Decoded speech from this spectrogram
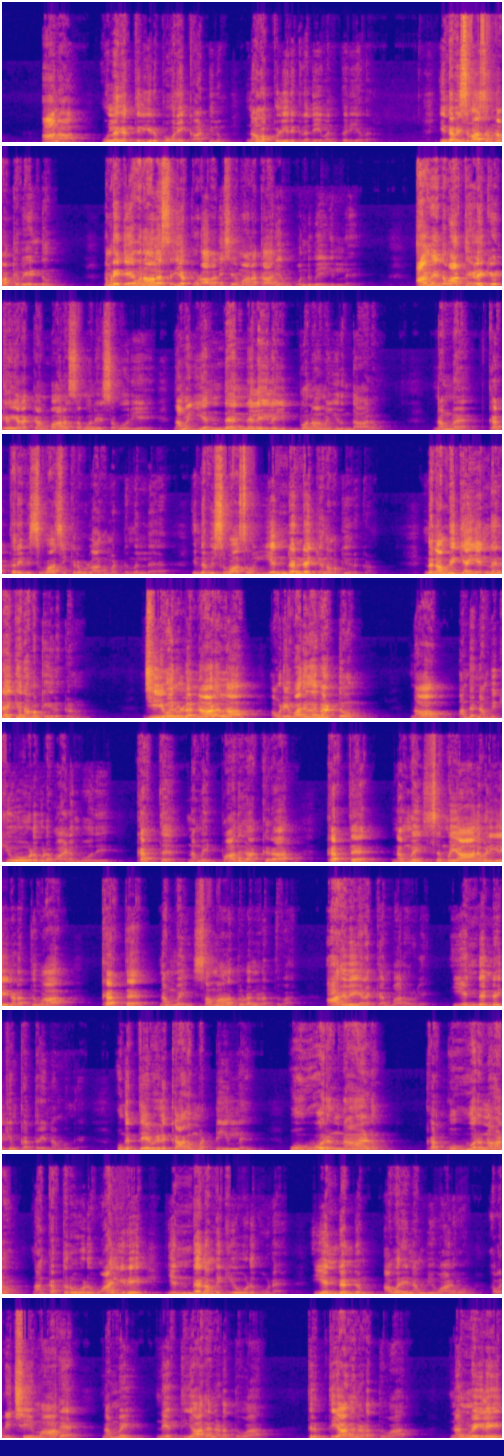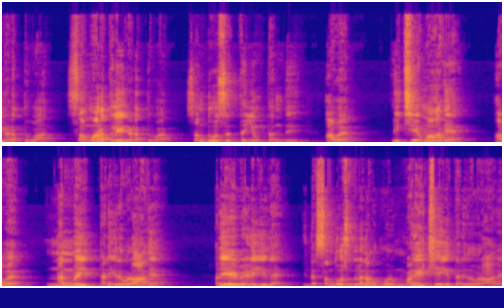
ஆனால் உலகத்தில் இருப்பவனை காட்டிலும் நமக்குள் இருக்கிற தேவன் பெரியவர். இந்த விசுவாசம் நமக்கு வேண்டும். நம்முடைய தேவனால் செய்யக்கூடாத அதிசயமான காரியம் ஒன்றுமே இல்லை. ஆகவே இந்த வார்த்தைகளை கேட்கிற எனக்கு அன்பான சகோனே சகோரியே நாம் எந்த நிலையில் இப்போ நாம் இருந்தாலும் நம்ம கர்த்தரை விசுவாசிக்கிறவர்களாக மட்டுமல்ல இந்த விசுவாசம் என்றென்றைக்கும் நமக்கு இருக்கணும். இந்த நம்பிக்கை என்றென்றைக்கும் நமக்கு இருக்கணும். ஜீவனுள்ள நாளெல்லாம் அவருடைய வருகை மட்டும் நாம் அந்த நம்பிக்கையோடு கூட வாழும்போது கர்த்தர் நம்மை பாதுகாக்கிறார். கர்த்தர் நம்மை செம்மையான வழியிலே நடத்துவார். கர்த்தர் நம்மை சமானத்துடன் நடத்துவார். ஆகவே எனக்கு அன்பானவர்களே என்றென்றைக்கும் கர்த்தரை நம்புங்க. உங்கள் தேவைகளுக்காக மட்டும் இல்லை ஒவ்வொரு நாளும் கர் ஒவ்வொரு நாளும் நான் கர்த்தரோடு வாழ்கிறேன் என்ற நம்பிக்கையோடு கூட என்றென்றும் அவரை நம்பி வாழுவோம். அவர் நிச்சயமாக நம்மை நேர்த்தியாக நடத்துவார் திருப்தியாக நடத்துவார் நன்மையிலே நடத்துவார் சமானத்திலே நடத்துவார் சந்தோஷத்தையும் தந்து அவர் நிச்சயமாக அவர் நன்மை தருகிறவராக. அதே வேளையில் இந்த சந்தோஷத்தில் நமக்கு ஒரு மகிழ்ச்சியையும் தருகிறவராக.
